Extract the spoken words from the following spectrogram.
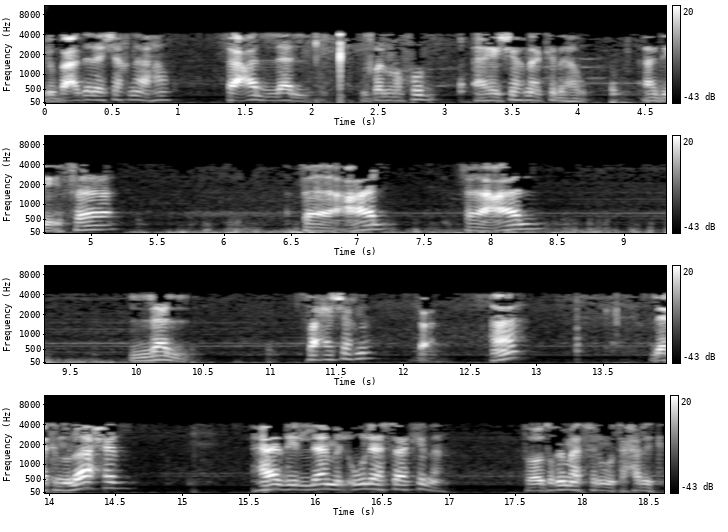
يبقى عندنا يا شيخنا أهو فعلل. يبقى المفروض أهي شيخنا كده أهو. ادي فا فعل فعل لل. صح يا شيخنا؟ ف... ها؟ لكن نلاحظ هذه اللام الأولى ساكنة فأدغمت في المتحركة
